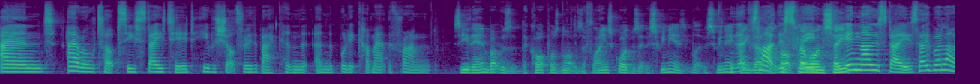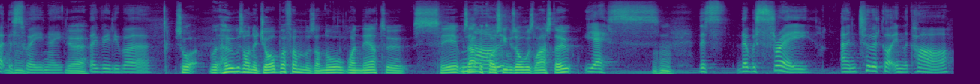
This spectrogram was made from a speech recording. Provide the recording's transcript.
and our autopsy stated he was shot through the back and the, and the bullet come out the front. See then, but was it the coppers not as the flying squad? Was it the Sweeney? Like the Sweeney it was like the Sweeney. In those days, they were like mm-hmm. the Sweeney. Yeah, they really were. So, who was on the job with him? Was there no one there to say it? Was no. that because he was always last out? Yes. Mm-hmm. there was three and two had got in the car,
